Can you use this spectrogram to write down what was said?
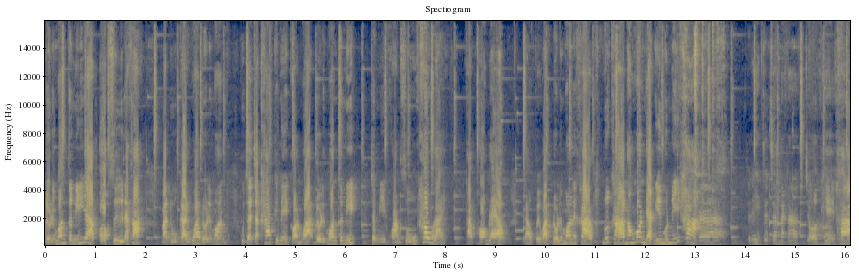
โดเรมอนตัวนี้อยากออกสื่อนะคะ มาดูกันว่าโดเรมอนคุณจะจะคาดคะเนก่อนว่าโดเรมอนตัวนี้จะมีความสูงเท่าไหร่ ถ้าพร้อมแล้ว เราไปวัดโดเรมอนเลยค่ะนุชขาน้องม่อนอยากยืนบนนี้ค่ะ ค่ะ จะได้เห็นชัดๆนะคะณจอยโอเคค่ะ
